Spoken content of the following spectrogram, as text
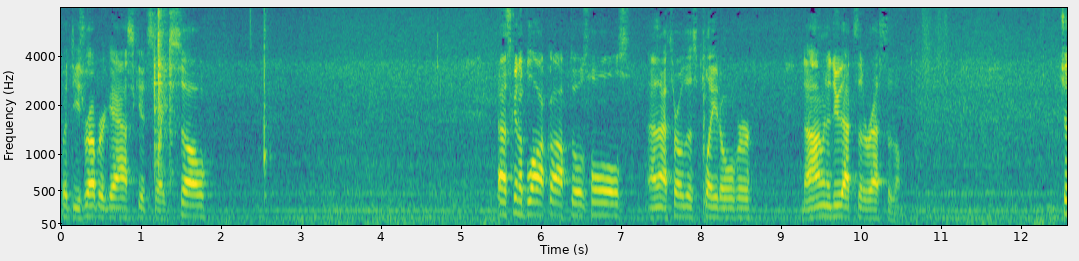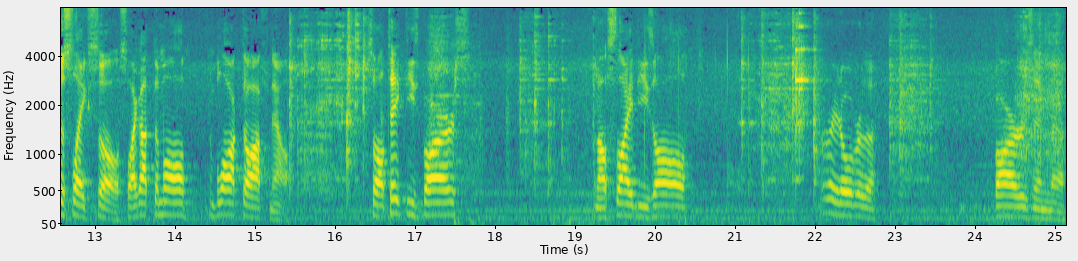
with these rubber gaskets like so. That's going to block off those holes and I throw this plate over. Now I'm going to do that to the rest of them. Just like so. So I got them all blocked off now. So I'll take these bars and I'll slide these all right over the bars and the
